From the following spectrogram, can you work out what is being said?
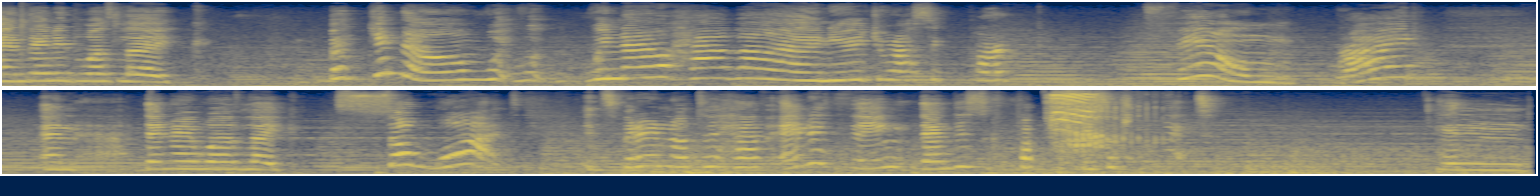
And then it was like, but you know, we, we now have a new Jurassic Park film, right? And then I was like, so what? It's better not to have anything than this fucking piece of shit. And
